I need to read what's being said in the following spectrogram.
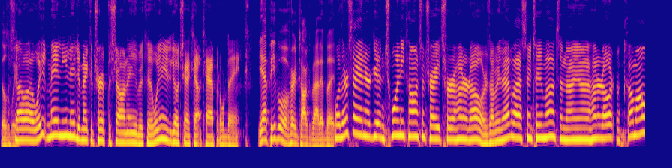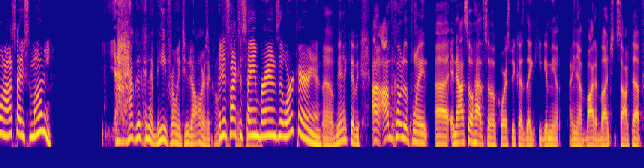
feels weird. So uh, we, man, you need to make a trip to Shawnee because we need to go check out Capital Dank. yeah, people have heard talk about it, but Well, they're saying they're getting twenty concentrates for a hundred dollars. I mean, that lasts me two months, and a hundred dollars. Come on, I'd save some money. How good can it be for only two dollars? But it's like the same brands that we're carrying. Oh yeah, it could be. I, I'm coming to the point, uh, and I still have some, of course, because they keep giving me, you know, I bought a bunch and stocked up.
